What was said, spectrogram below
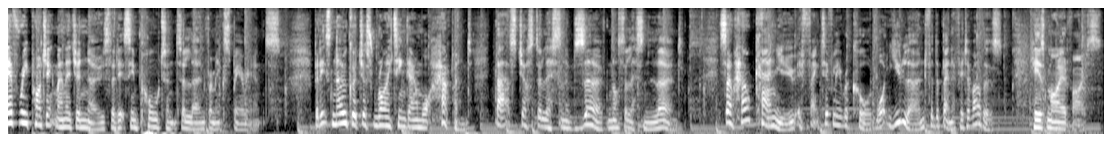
Every project manager knows that it's important to learn from experience. But it's no good just writing down what happened. That's just a lesson observed, not a lesson learned. So how can you effectively record what you learned for the benefit of others? Here's my advice.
